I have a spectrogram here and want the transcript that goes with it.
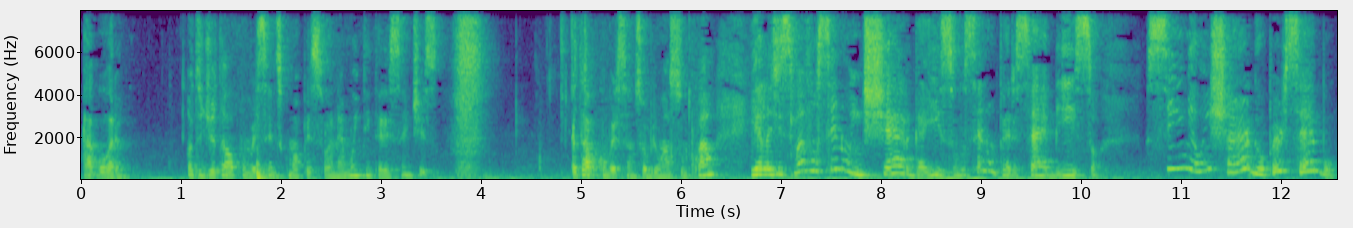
Agora, outro dia eu tava conversando com uma pessoa, né? Muito interessante isso eu tava conversando sobre um assunto com ela e ela disse: Mas você não enxerga isso? Você não percebe isso? Sim, eu enxergo, eu percebo.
